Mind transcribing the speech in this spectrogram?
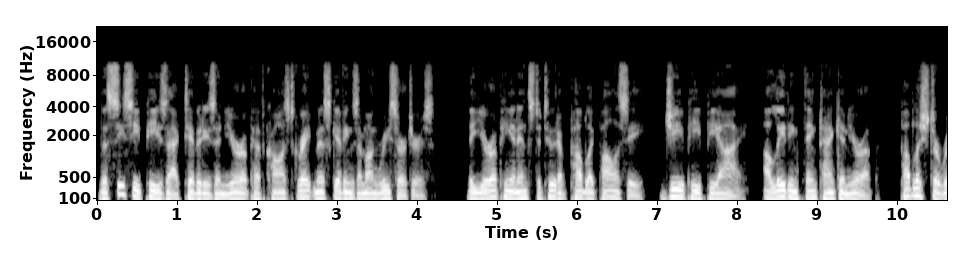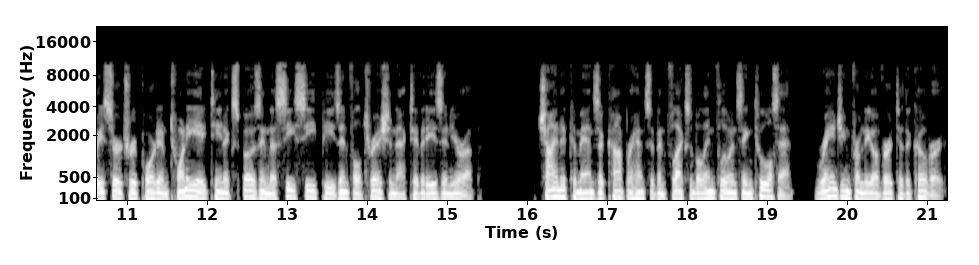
The CCP's activities in Europe have caused great misgivings among researchers. The European Institute of Public Policy, GPPI, a leading think tank in Europe, published a research report in 2018 exposing the CCP's infiltration activities in Europe. China commands a comprehensive and flexible influencing toolset, ranging from the overt to the covert,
